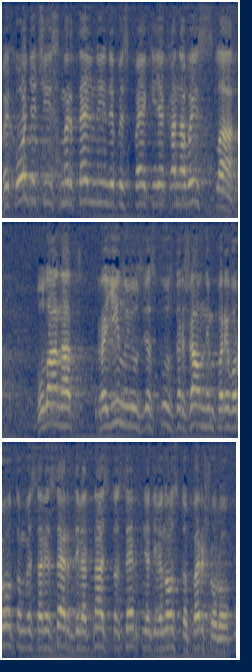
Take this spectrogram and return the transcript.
виходячи із смертельної небезпеки, яка нависла була над країною у зв'язку з державним переворотом в СРСР 19 серпня 91 року.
